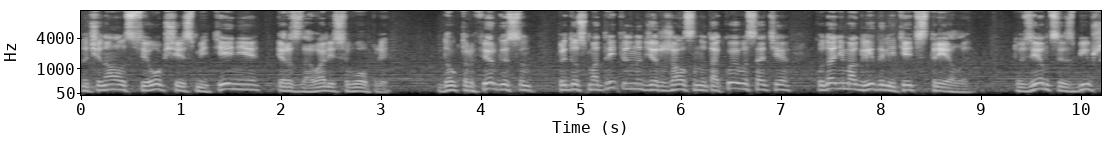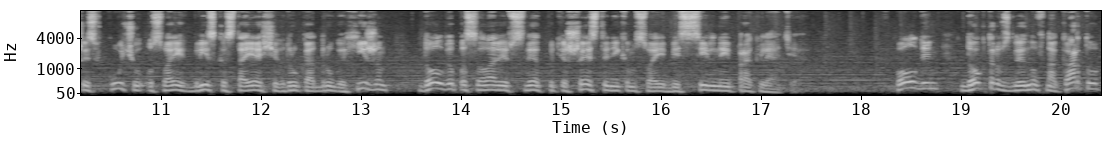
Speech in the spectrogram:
начиналось всеобщее смятение и раздавались вопли. Доктор Фергюсон предусмотрительно держался на такой высоте, куда не могли долететь стрелы. Туземцы, сбившись в кучу у своих близко стоящих друг от друга хижин, долго посылали вслед путешественникам свои бессильные проклятия. В полдень доктор, взглянув на карту,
